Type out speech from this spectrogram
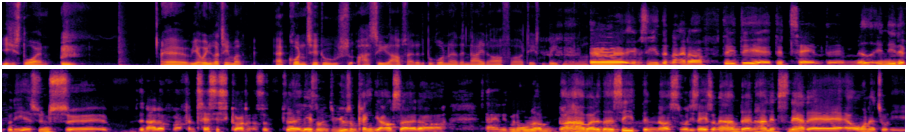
i historien. uh, jeg kunne egentlig godt tænke mig, er grunden til, at du har set Outsider, er det på grund af The Night Off og Jason Bateman eller hvad? Øh, jeg vil sige, The Night Of, det, det, det talte med ind i det, fordi jeg synes, øh, The Night Of var fantastisk godt, og så, så havde jeg læst nogle interviews omkring The Outsider, og snakket lidt med nogen om på arbejdet, der havde set den også, hvor de sagde sådan, ah, at den har lidt snært af, af overnaturlige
